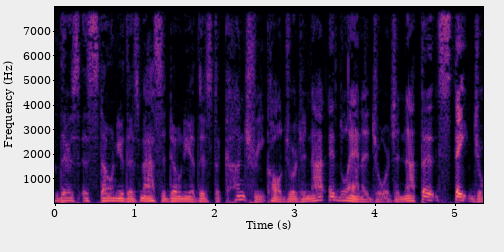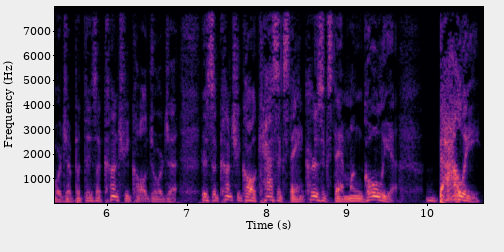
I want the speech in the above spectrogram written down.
there's Estonia, there's Macedonia, there's the country called Georgia, not Atlanta, Georgia, not the state Georgia, but there's a country called Georgia. There's a country called Kazakhstan, Kyrgyzstan, Mongolia. Bali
